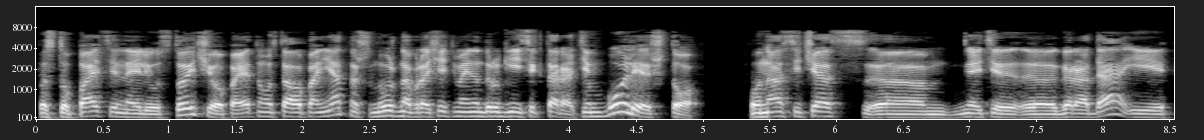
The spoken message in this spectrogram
поступательно или устойчиво, поэтому стало понятно, что нужно обращать внимание на другие сектора. Тем более, что у нас сейчас э, эти э, города и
